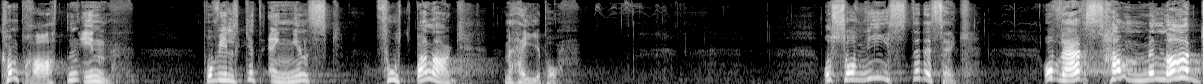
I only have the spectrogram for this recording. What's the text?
kom praten inn på hvilket engelsk fotballag vi heier på. Og så viste det seg å være samme lag.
